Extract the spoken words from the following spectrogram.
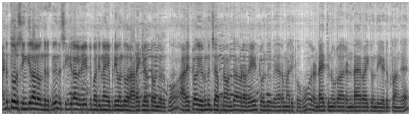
அடுத்து ஒரு சிங்கிரால் வந்திருக்கு. இந்த சிங்கிரால் வெயிட் பார்த்தீங்கன்னா எப்படி வந்து ஒரு அரை கிலோ கிட்ட அரை கிலோ இருந்துச்சு அப்படின்னா வந்து அதோட ரேட் வந்து வேறு மாதிரி போகும். ரெண்டாயிரத்தி நூறுரூவா ரெண்டாயிரம் ரூபாய்க்கு வந்து எடுப்பாங்க.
